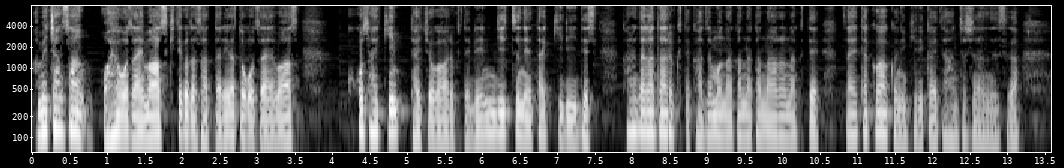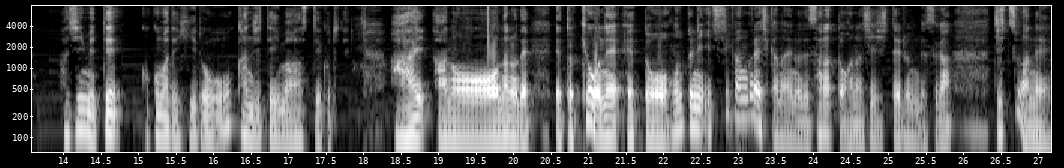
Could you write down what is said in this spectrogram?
アメちゃんさん、おはようございます。来てくださってありがとうございます。ここ最近体調が悪くて連日寝たきりです。体がだるくて風邪もなかなか治らなくて在宅ワークに切り替えて半年なんですが、初めてここまで疲労を感じています。ということで。はい。あのー、なので、えっと、今日ね、えっと、本当に1時間ぐらいしかないので、さらっとお話ししてるんですが、実はね、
